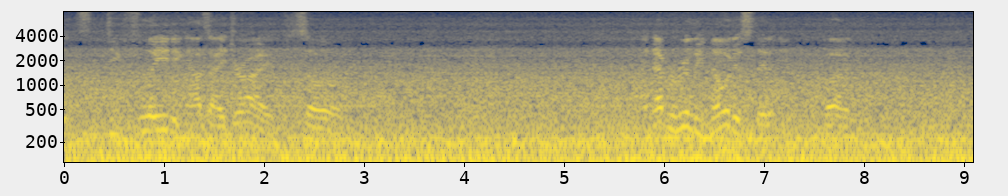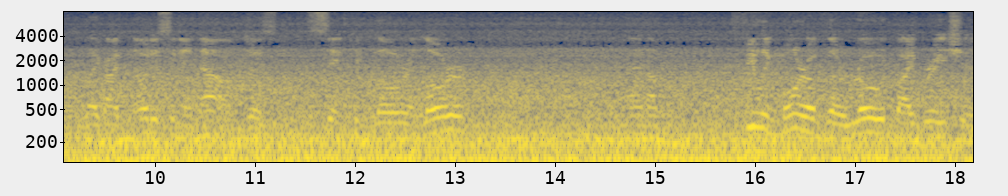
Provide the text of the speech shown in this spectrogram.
It's deflating as I drive, so I never really noticed it, but like I'm noticing it now, just sinking lower and lower, feeling more of the road vibration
